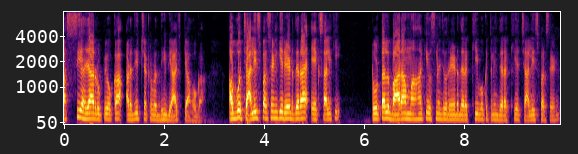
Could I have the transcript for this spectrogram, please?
अस्सी हज़ार रुपयों का अर्जित चक्रवृद्धि ब्याज क्या होगा? अब वो 40 परसेंट की रेट दे रहा है एक साल की। टोटल 12 माह की उसने जो रेट दे रखी है वो कितनी दे रखी है? 40 परसेंट।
